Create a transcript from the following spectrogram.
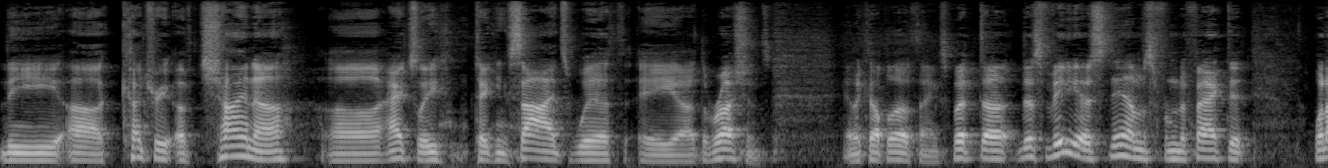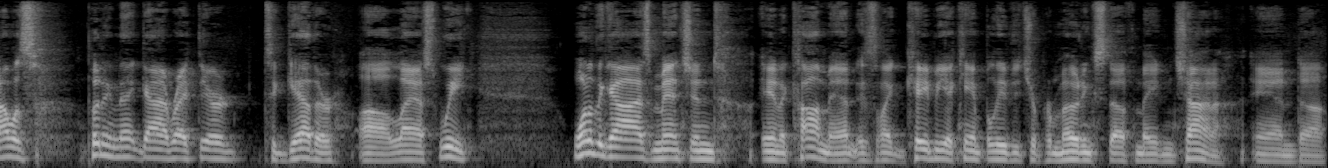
the uh, country of China uh, actually taking sides with a uh, the Russians and a couple other things. But uh, this video stems from the fact that when I was putting that guy right there together last week, one of the guys mentioned in a comment is like, KB, I can't believe that you're promoting stuff made in China. And, uh,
